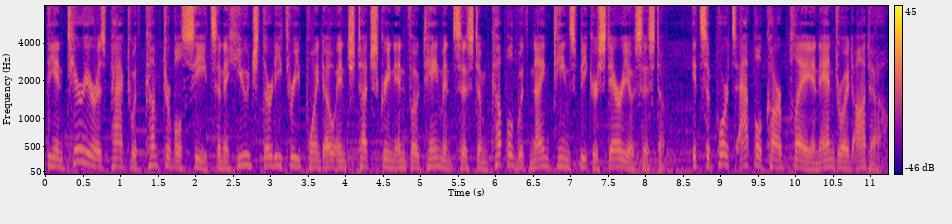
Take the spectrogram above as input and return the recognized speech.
The interior is packed with comfortable seats and a huge 33.0-inch touchscreen infotainment system coupled with 19-speaker stereo system. It supports Apple CarPlay and Android Auto.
